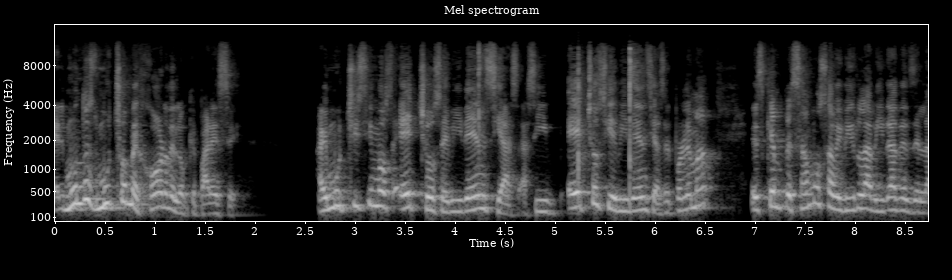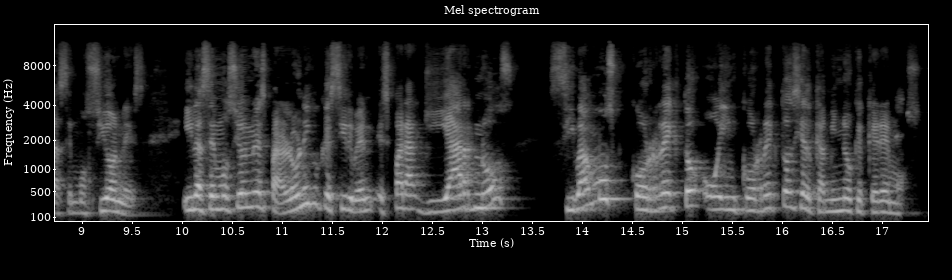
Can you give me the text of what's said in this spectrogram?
El mundo es mucho mejor de lo que parece. Hay muchísimos hechos, evidencias, así, hechos y evidencias. El problema es que empezamos a vivir la vida desde las emociones y las emociones para lo único que sirven es para guiarnos si vamos correcto o incorrecto hacia el camino que queremos.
